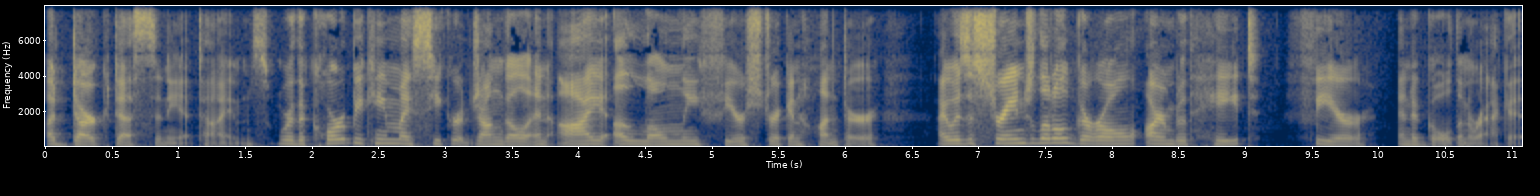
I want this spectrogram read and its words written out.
a dark destiny at times, where the court became my secret jungle and I a lonely, fear stricken hunter. I was a strange little girl armed with hate, fear, and a golden racket.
